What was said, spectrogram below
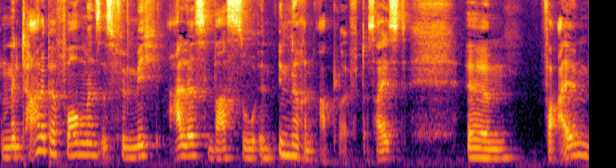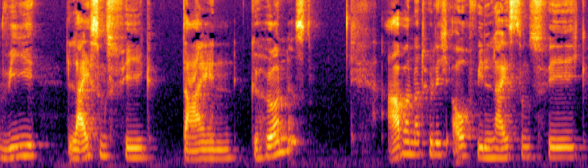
Und mentale Performance ist für mich alles, was so im Inneren abläuft. Das heißt, ähm, vor allem, wie leistungsfähig dein Gehirn ist, aber natürlich auch, wie leistungsfähig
